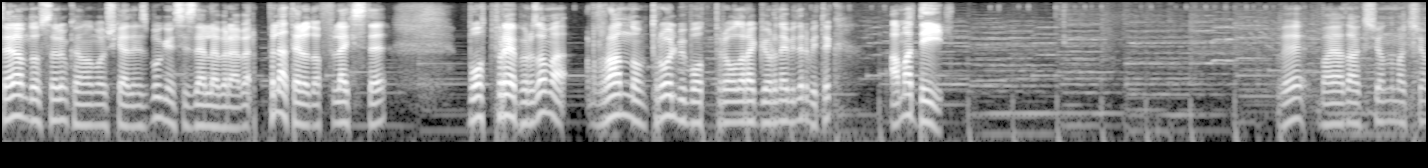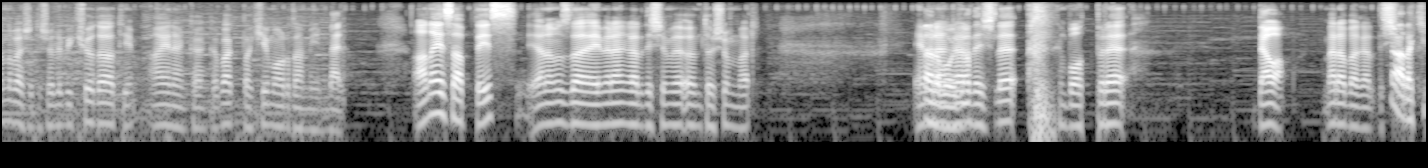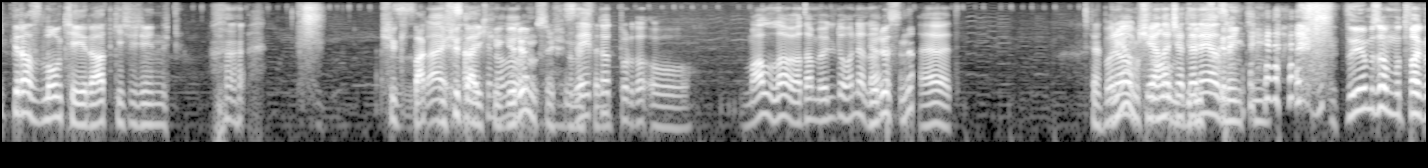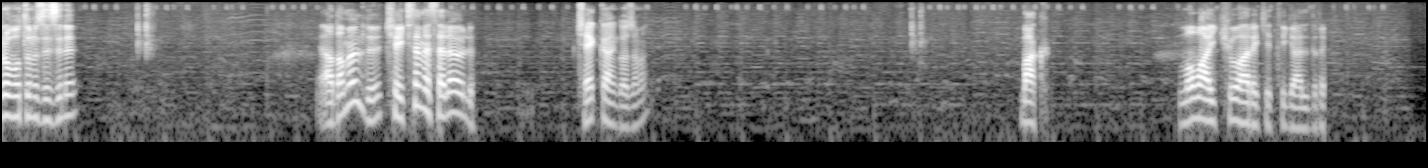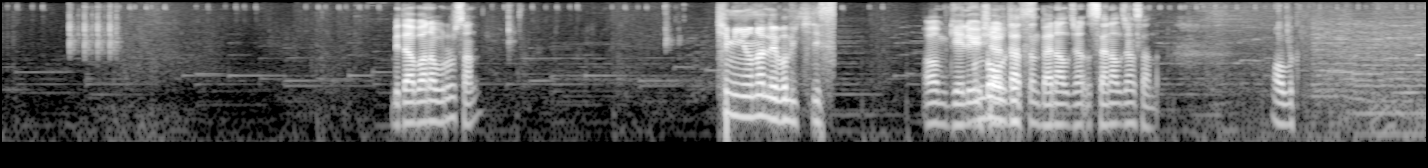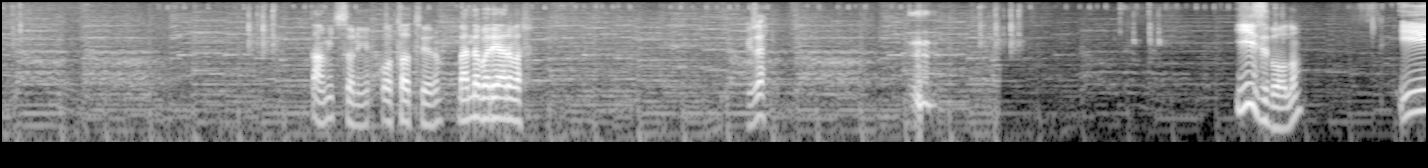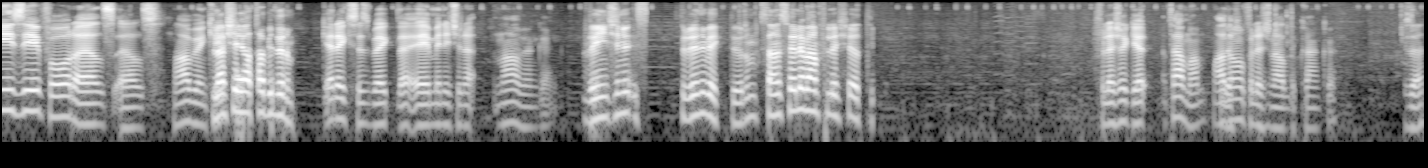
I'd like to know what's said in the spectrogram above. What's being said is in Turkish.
Selam dostlarım kanalıma hoş geldiniz. Bugün sizlerle beraber Platelo'da Flex'te bot pre yapıyoruz ama random troll bir bot pre olarak görünebilir bir tık. Ama değil. Ve bayağı da aksiyonlu aksiyonlu başladı. Şöyle bir Q daha atayım. Aynen kanka bak bakayım oradan mıyım ben. Ana hesaptayız. Yanımızda Emirhan kardeşim ve Ömtoş'um var. Emirhan Merhaba kardeşle bot pre devam. Merhaba kardeşim. Ya rakip biraz low key rahat geçeceğini Düşük bak Ray- düşük IQ ol görüyor musun şunu Zeyt mesela? not burada. Oo. Valla adam öldü o ne lan? Görüyorsun değil mi? Evet. İşte, Bu ne oğlum? musun Kiana oğlum chat'e ne yaz- Blitzcrank'in- Duyuyor musun mutfak robotunun sesini? E, Adam öldü. Çekse mesela ölü. Çek kanka o zaman. Bak. Low IQ hareketi geldi. direkt. Bir daha bana vurursan. 2 milyona level 2'yiz. Oğlum geliyor Bunda işaret olacağız. attın ben alacaksın sen alacaksın sandım. Aldık. Tamam hiç sorun yok. Ota atıyorum. Bende bariyer var. Güzel. Easy be oğlum. Easy for else else. Ne yapıyorsun ki? Flash E atabilirim. Gereksiz bekle. Eğimin içine. Ne yapıyorsun kanka? Range'ini, süreni bekliyorum. Sen söyle ben flash'e atayım. Flash'a gel. Tamam. Adamın flash'ını aldık kanka. Güzel.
